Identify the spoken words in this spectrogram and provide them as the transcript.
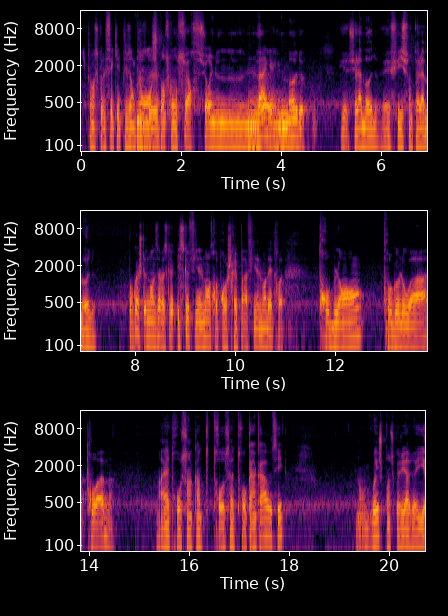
tu penses que le fait qu'il y ait de plus en plus Non, de... je pense qu'on surfe sur une, Une vague, une, une- mode. C'est la mode. Les filles sont à la mode. Pourquoi je te demande ça? Parce que est-ce que finalement on te reprocherait pas finalement d'être trop blanc, trop gaulois, trop homme? Ouais, trop 50, trop, trop quinca aussi. Non, oui, je pense qu'il y a, y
